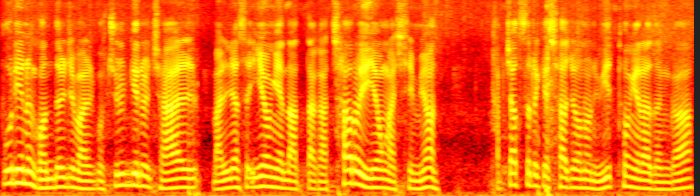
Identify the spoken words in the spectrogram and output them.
뿌리는 건들지 말고 줄기를 잘 말려서 이용해 놨다가 차로 이용하시면 갑작스럽게 찾아오는 위통이라든가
